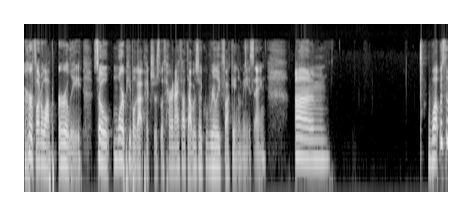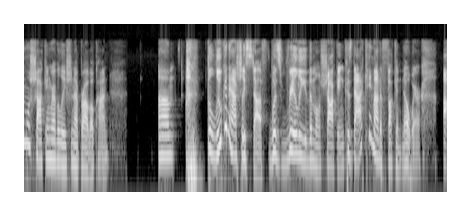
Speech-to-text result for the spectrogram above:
her photo op early. So more people got pictures with her. And I thought that was like really fucking amazing. Um, what was the most shocking revelation at BravoCon? Um, the Luke and Ashley stuff was really the most shocking because that came out of fucking nowhere. I,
